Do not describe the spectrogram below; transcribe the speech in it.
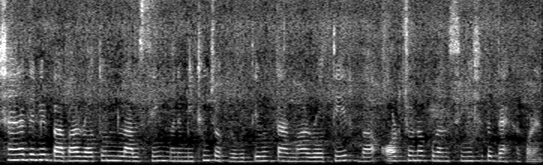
সায়না দেবীর বাবা রতন লাল সিং মানে মিঠুন চক্রবর্তী এবং তার মা রতির বা অর্চনা পুরাণ সিংয়ের সাথে দেখা করেন।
